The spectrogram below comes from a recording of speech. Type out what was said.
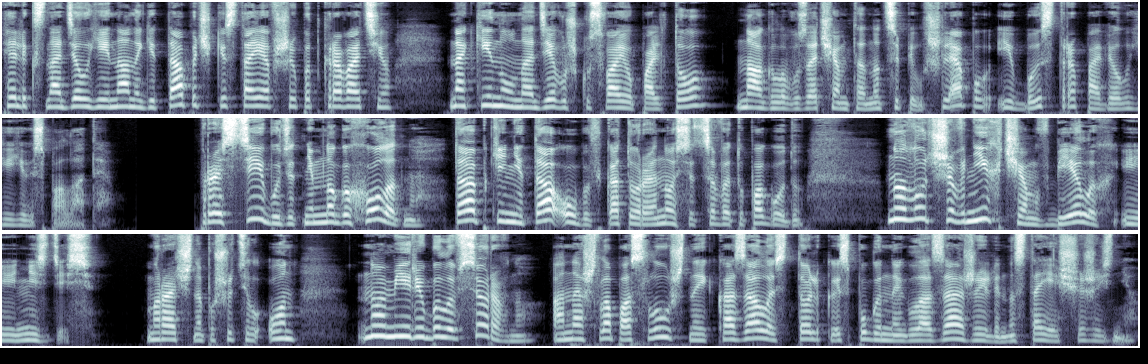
Феликс надел ей на ноги тапочки, стоявшие под кроватью, накинул на девушку свое пальто, на голову зачем-то нацепил шляпу и быстро повел ее из палаты. «Прости, будет немного холодно. Тапки не та обувь, которая носится в эту погоду. Но лучше в них, чем в белых и не здесь». Мрачно пошутил он, но Мире было все равно. Она шла послушно, и, казалось, только испуганные глаза жили настоящей жизнью.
